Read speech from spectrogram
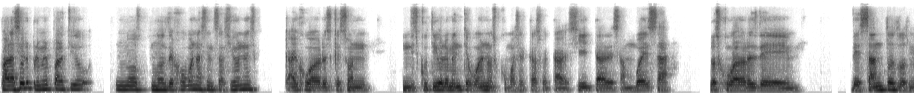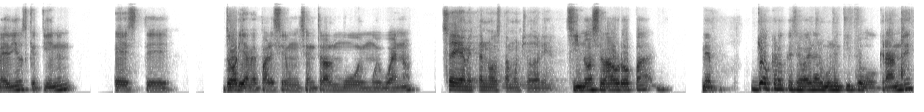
para hacer el primer partido nos, nos dejó buenas sensaciones. Hay jugadores que son indiscutiblemente buenos, como es el caso de Cabecita, de Zambuesa, los jugadores de, de Santos, los medios que tienen, este, Doria me parece un central muy, muy bueno. Sí, a mí también me gusta mucho Doria. Si no se va a Europa, yo creo que se va a ir a algún equipo grande,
